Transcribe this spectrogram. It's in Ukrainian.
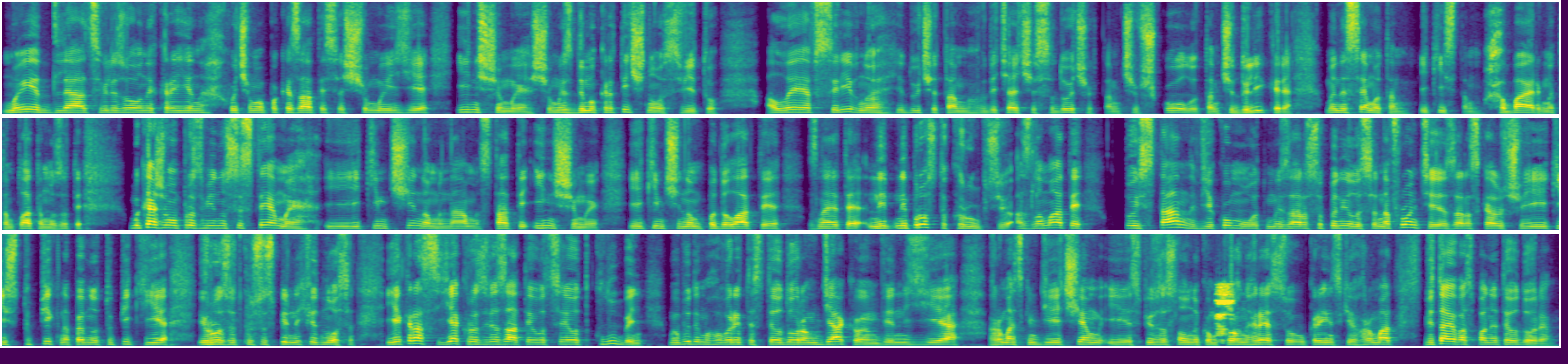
Ми для цивілізованих країн хочемо показатися, що ми є іншими, що ми з демократичного світу, але все рівно, ідучи там в дитячий садочок, там, чи в школу, там, чи до лікаря, ми несемо там якийсь там хабар, ми там платимо за те. Ми кажемо про зміну системи і яким чином нам стати іншими, і яким чином подолати, знаєте, не, не просто корупцію, а зламати той стан, в якому от ми зараз опинилися на фронті. Зараз кажуть, що є якийсь тупік, напевно, тупік є і розвитку суспільних відносин. І якраз як розв'язати оцей от клубень, ми будемо говорити з Теодором Дяковим. Він є громадським діячем і співзасновником Конгресу українських громад. Вітаю вас, пане Теодоре.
